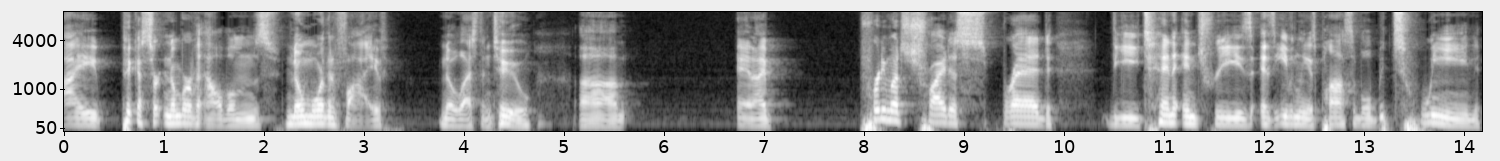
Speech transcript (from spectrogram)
I pick a certain number of albums, no more than five, no less than two, um, and I pretty much try to spread the 10 entries as evenly as possible between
